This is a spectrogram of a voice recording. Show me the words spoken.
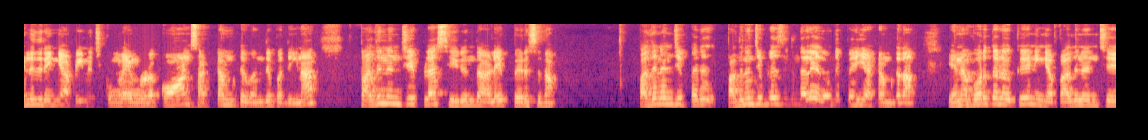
எழுதுறீங்க அப்படின்னு வச்சுக்கோங்களேன். உங்களோட குவான்ஸ் அட்டம்ப்ட் வந்து பார்த்தீங்கன்னா பதினஞ்சு ப்ளஸ் இருந்தாலே பெருசு தான் பதினஞ்சு பெரு பதினஞ்சு ப்ளஸ் இருந்தாலே அது வந்து பெரிய அட்டம்ப்ட் தான். என்னை பொறுத்தளவுக்கு நீங்கள் பதினஞ்சு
